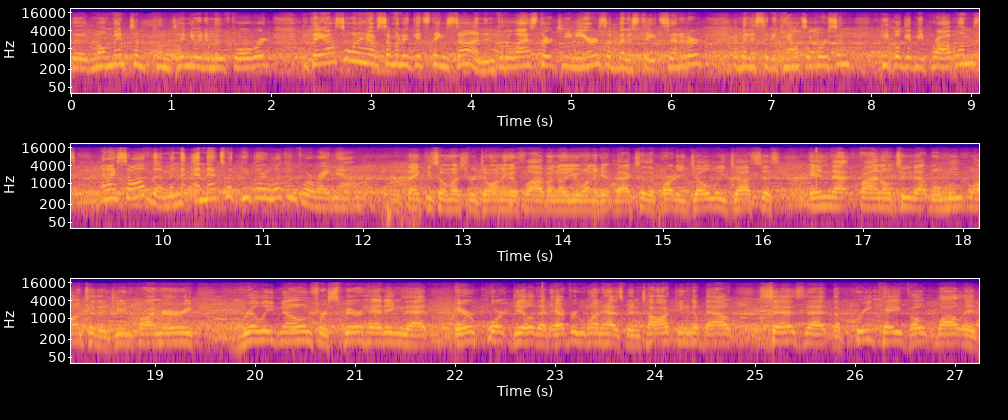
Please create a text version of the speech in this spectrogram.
the momentum continuing to move forward, but they also want to have someone who gets things done. And for the last 13 years, I've been a state senator, I've been a city council person. People give me problems, and I solve them. And, and that's what people are looking for right now. Well, thank you so much for joining us live. I know you want to get back to the party. Jolie Justus in that final two that will move on to the June primary really known for spearheading that airport deal that everyone has been talking about, says that the pre-K vote, while it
